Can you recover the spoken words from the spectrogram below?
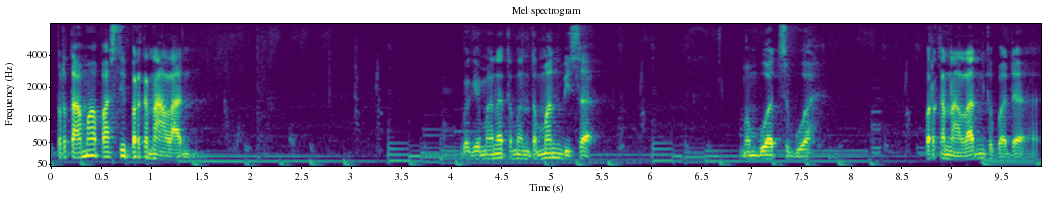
Pertama pasti perkenalan bagaimana teman-teman bisa membuat sebuah perkenalan kepada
